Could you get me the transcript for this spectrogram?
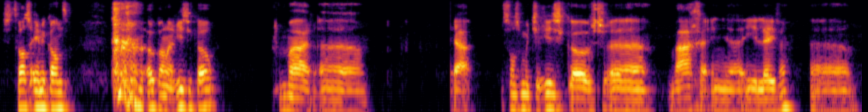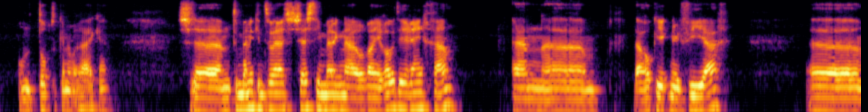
Dus het was aan de ene kant ook wel een risico. Maar ja, soms moet je risico's wagen in je, in je leven. om de top te kunnen bereiken. Dus, ehm, toen ben ik in 2016 ben ik naar Oranje Rood hierheen gegaan. En uh, daar hockey ik nu vier jaar. Uh,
